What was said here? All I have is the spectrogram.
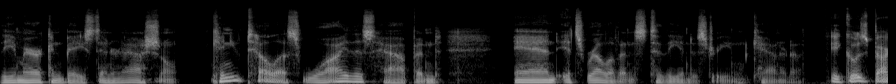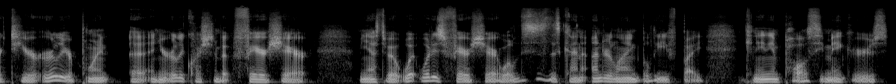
the American based International. Can you tell us why this happened and its relevance to the industry in Canada? It goes back to your earlier point uh, and your earlier question about fair share. I mean, You asked about what, what is fair share? Well, this is this kind of underlying belief by Canadian policymakers,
